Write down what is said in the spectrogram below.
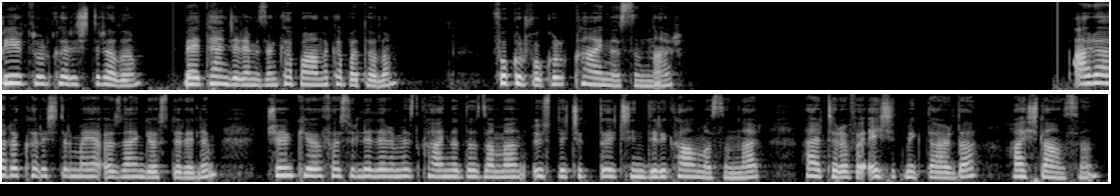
Bir tur karıştıralım ve tenceremizin kapağını kapatalım. Fokur fokur kaynasınlar. Ara ara karıştırmaya özen gösterelim. Çünkü fasulyelerimiz kaynadığı zaman üste çıktığı için diri kalmasınlar. Her tarafı eşit miktarda haşlansın.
